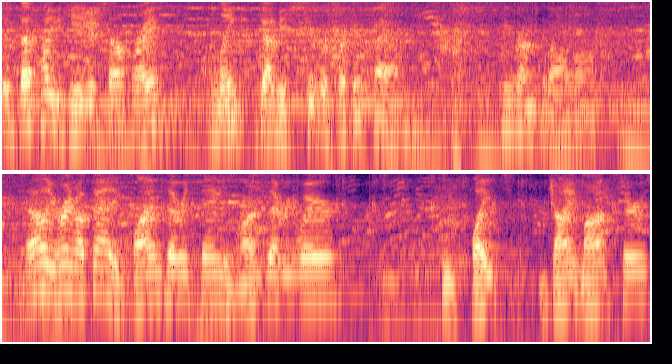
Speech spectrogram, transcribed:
If that's how you heal yourself, right? Link gotta be super freaking fat. He runs it all off. Well, you're right about that. He climbs everything. He runs everywhere. He fights giant monsters.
